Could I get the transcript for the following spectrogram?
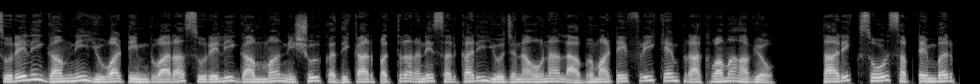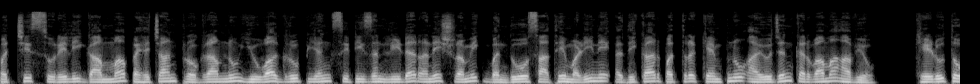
સુરેલી ગામની યુવા ટીમ દ્વારા સુરેલી ગામમાં નિઃશુલ્ક અધિકારપત્ર અને સરકારી યોજનાઓના લાભ માટે ફ્રી કેમ્પ રાખવામાં આવ્યો. તારીખ સોળ સપ્ટેમ્બર પચ્ચીસ સુરેલી ગામમાં પહેચાન પ્રોગ્રામનું યુવા ગ્રુપ યંગ સિટીઝન લીડર અને શ્રમિક બંધુઓ સાથે મળીને અધિકારપત્ર કેમ્પનું આયોજન કરવામાં આવ્યું. ખેડૂતો,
